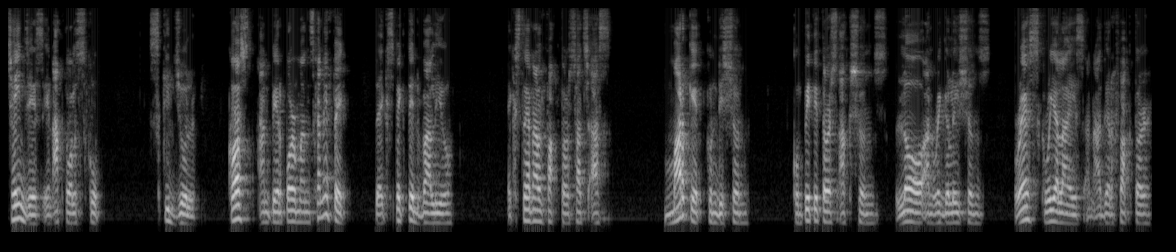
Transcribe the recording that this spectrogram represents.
Changes in actual scope, schedule, cost, and performance can affect the expected value. External factors such as market condition, competitors' actions, law and regulations, risk realized, and other factors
